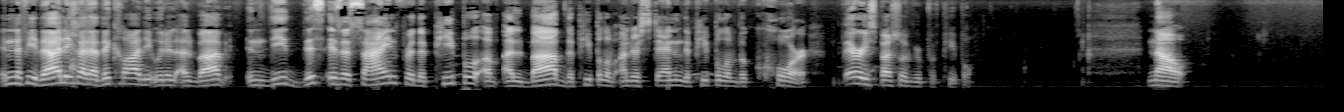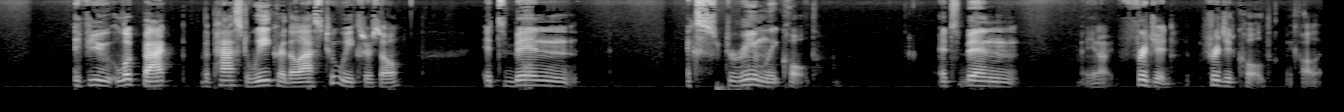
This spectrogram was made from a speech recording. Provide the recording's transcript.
إِنَّ فِي ذَلِكَ لَذِكْرَى لِأُولِي الْأَلْبَابِ Indeed, this is a sign for the people of albab, the people of understanding, the people of the core. Very special group of people. Now, if you look back the past week or the last two weeks or so, it's been extremely cold. It's been, you know, frigid, frigid cold, we call it.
